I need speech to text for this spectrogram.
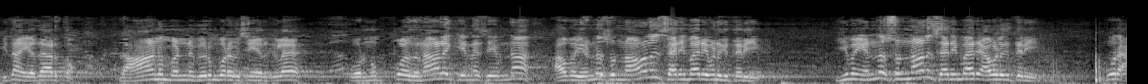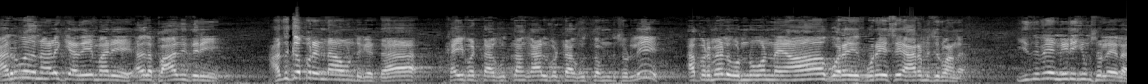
இதுதான் யதார்த்தம். இந்த ஆணும் பெண்ணு விரும்புகிற விஷயம் இருக்குல்ல ஒரு முப்பது நாளைக்கு என்ன செய்யும்னா அவ என்ன சொன்னாலும் சரி மாதிரி இவனுக்கு தெரியும். இவன் என்ன சொன்னாலும் சரி மாதிரி அவளுக்கு தெரியும். ஒரு அறுபது நாளைக்கு அதே மாதிரி அதுல பாதி தெரியும். அதுக்கப்புறம் என்ன ஆகும்னு கேட்டா கைப்பட்டா குத்தம் கால் பட்டா குத்தம்னு சொல்லி அப்புறமேல ஒன்னு ஒன்னையா குறை குறை செய்ய ஆரம்பிச்சிருவாங்க. இதுவே நீடிக்கும் சொல்லல.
